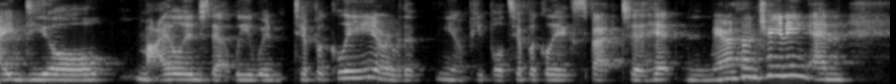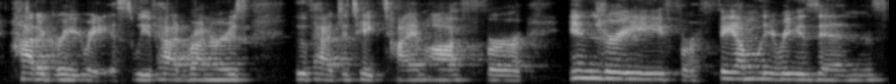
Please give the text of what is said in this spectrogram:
ideal mileage that we would typically or that you know people typically expect to hit in marathon training and had a great race. We've had runners who've had to take time off for injury for family reasons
